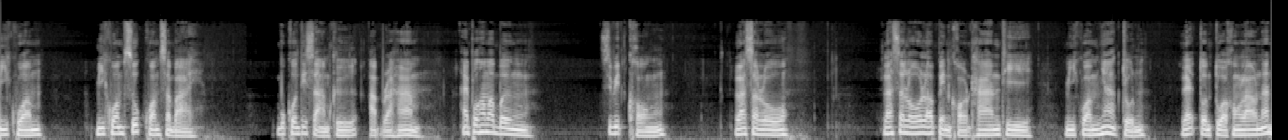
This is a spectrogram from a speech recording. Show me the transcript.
มีความ มีความสุขความสบาย บุคคลที่สามคืออับราฮัม ให้พวกเขามาเบิงชีวิตของลาซาโลลาซาโลเราเป็นขอทานที่มีความยากจน และตนตัวของเรานั้น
